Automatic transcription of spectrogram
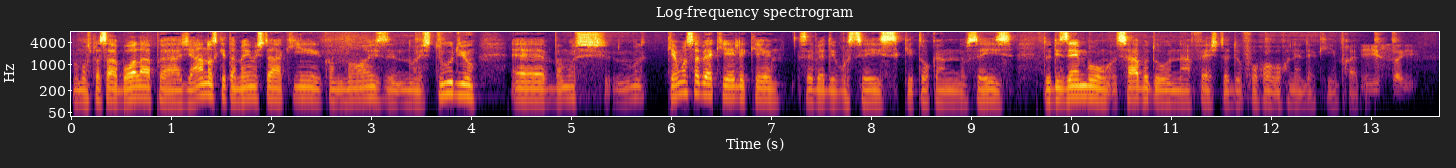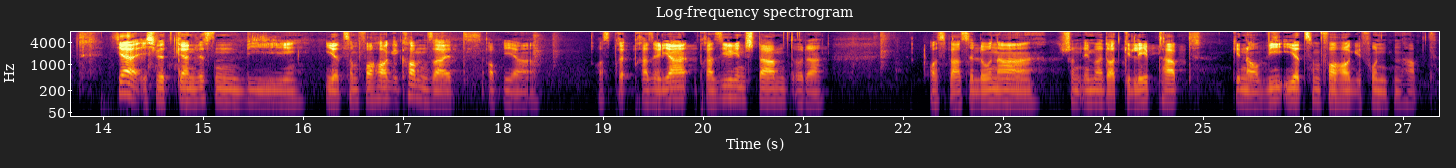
Vamos passar a bola para Janus, que também está aqui com nós no estúdio. É, vamos, queremos saber aquele que saber de vocês que tocam no 6 de dezembro, sábado, na festa do Forró-Wochenende aqui em Freiburg. Isso aí. Ja, ich würde gern wissen, wie ihr zum Vorhor gekommen seid. Ob ihr aus Brasilia Brasilien stammt oder aus Barcelona schon immer dort gelebt habt. Genau, wie ihr zum Forró gefunden habt.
